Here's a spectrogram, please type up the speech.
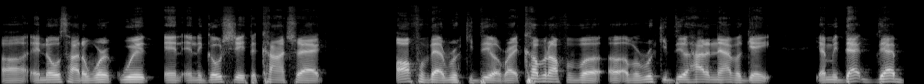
uh, and knows how to work with and, and negotiate the contract off of that rookie deal. Right, coming off of a of a rookie deal, how to navigate. I mean that that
